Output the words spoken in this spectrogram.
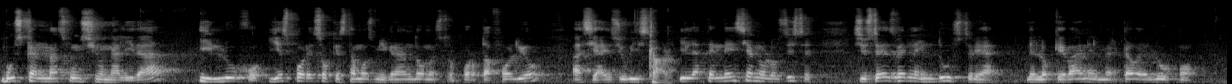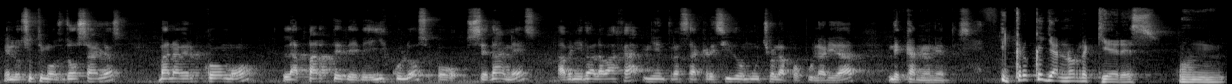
buscan más funcionalidad y lujo, y es por eso que estamos migrando nuestro portafolio hacia SUVs. Y la tendencia nos los dice. Si ustedes ven la industria de lo que va en el mercado de lujo en los últimos dos años, van a ver cómo la parte de vehículos o sedanes ha venido a la baja mientras ha crecido mucho la popularidad de camionetas. Y creo que ya no requieres un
